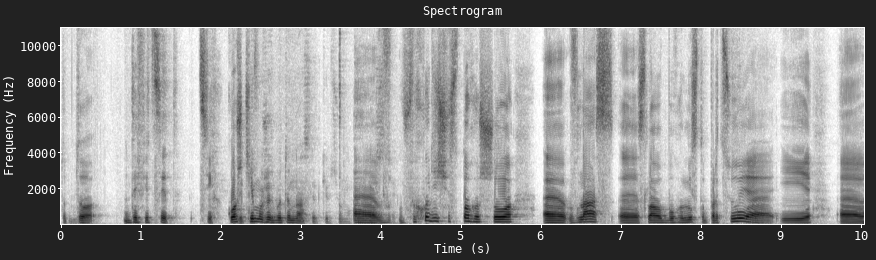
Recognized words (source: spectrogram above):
Тобто дефіцит цих коштів. Які можуть бути наслідки в цьому Е, Виходячи з того, що е, в нас, е, слава Богу, місто працює і е,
